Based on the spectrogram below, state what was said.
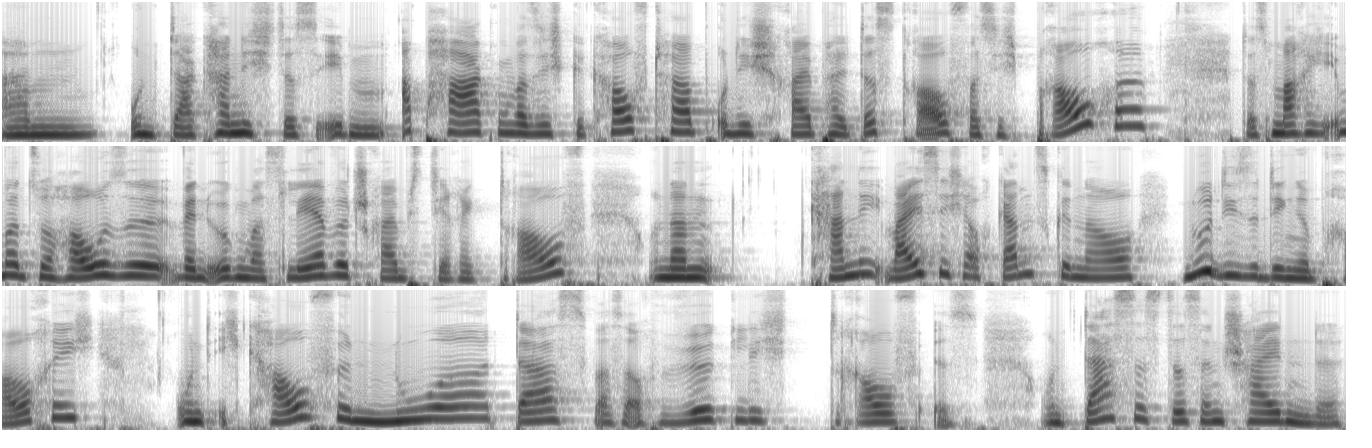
Ähm, und da kann ich das eben abhaken, was ich gekauft habe und ich schreibe halt das drauf, was ich brauche. Das mache ich immer zu Hause. Wenn irgendwas leer wird, schreibe ich es direkt drauf. Und dann kann ich, weiß ich auch ganz genau, nur diese Dinge brauche ich und ich kaufe nur das, was auch wirklich drauf ist. Und das ist das Entscheidende.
